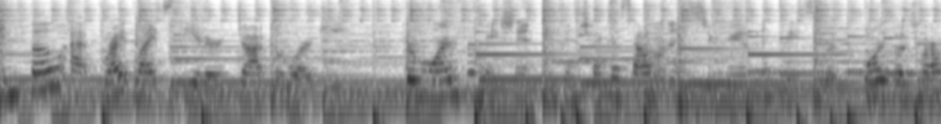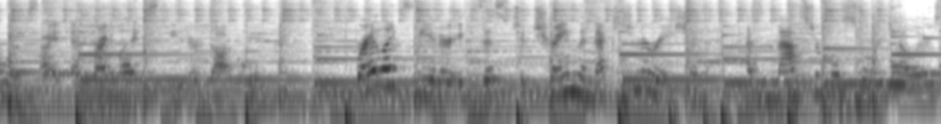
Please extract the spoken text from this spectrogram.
info at brightlightstheater.org. For more information, you can check us out on Instagram and Facebook or go to our website at brightlightstheater.org. Bright Lights Theater exists to train the next generation as masterful storytellers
